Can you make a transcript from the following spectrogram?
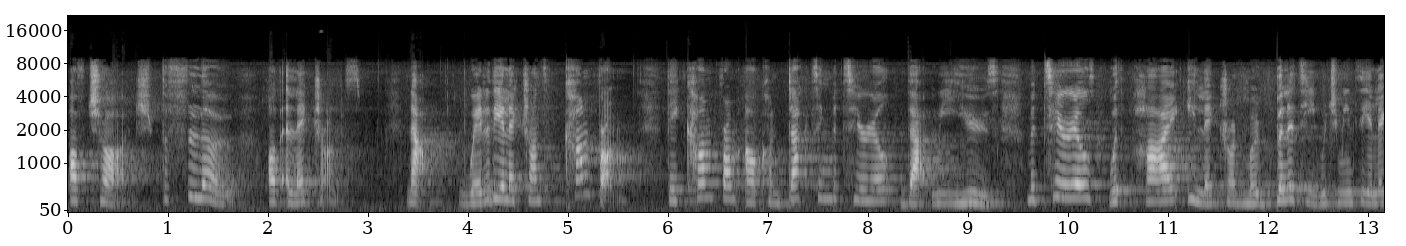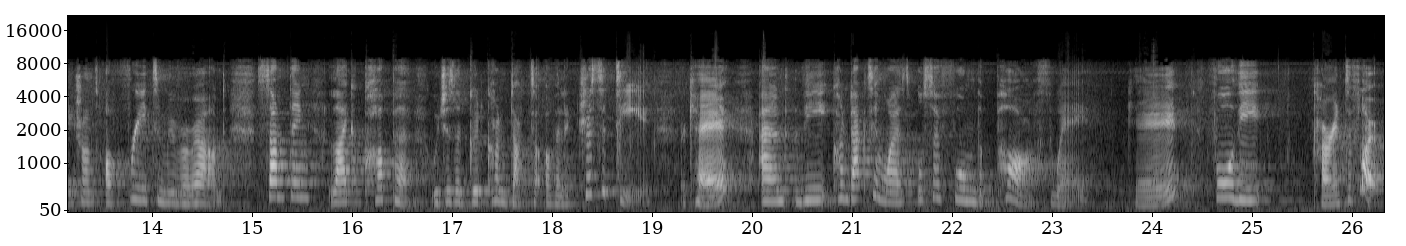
of charge, the flow of electrons. Now, where do the electrons come from? They come from our conducting material that we use. Materials with high electron mobility, which means the electrons are free to move around. Something like copper, which is a good conductor of electricity. Okay? And the conducting wires also form the pathway, okay, for the current to flow.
